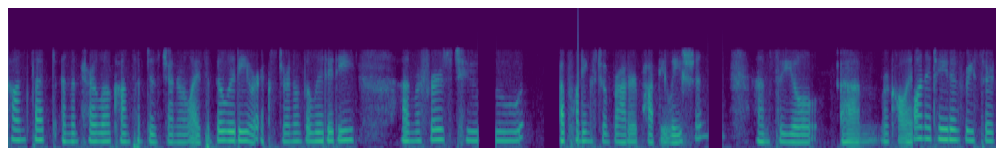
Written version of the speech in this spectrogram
concept and the parallel concept is generalizability or external validity um, refers to applying to a broader population. Um, so you'll um, recall in quantitative research,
